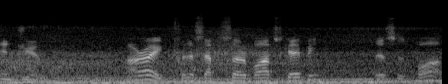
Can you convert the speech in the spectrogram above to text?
in, in June. All right, for this episode of Bobscaping, this is Bob.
